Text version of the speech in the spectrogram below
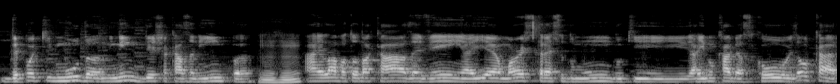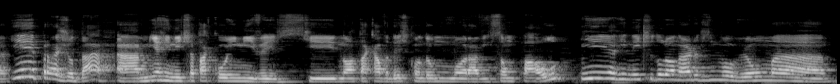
depois que muda, ninguém deixa a casa limpa. Uhum. Aí lava toda a casa, aí vem, aí é o maior estresse do mundo, que aí não cabe as coisas. Ô, cara. E pra ajudar, a minha rinite atacou em níveis que não atacava desde quando eu morava em São Paulo. E a rinite do Leonardo desenvolveu uma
